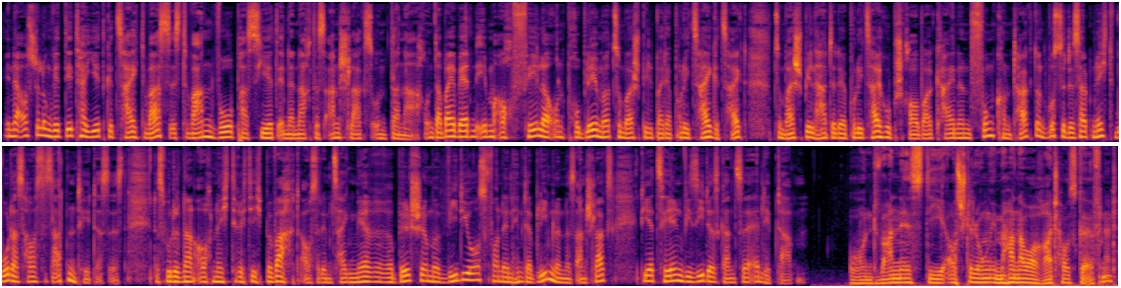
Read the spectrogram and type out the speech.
In der Ausstellung wird detailliert gezeigt, was ist wann wo passiert in der Nacht des Anschlags und danach. Und dabei werden eben auch Fehler und Probleme zum Beispiel bei der Polizei gezeigt. Zum Beispiel hatte der Polizeihubschrauber keinen Funkkontakt und wusste deshalb nicht, wo das Haus des Attentäters ist. Das wurde dann auch nicht richtig bewacht. Außerdem zeigen mehrere Bildschirme Videos von den Hinterbliebenen des Anschlags, die erzählen, wie sie das Ganze erlebt haben. Und wann ist die Ausstellung im Hanauer Rathaus geöffnet?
